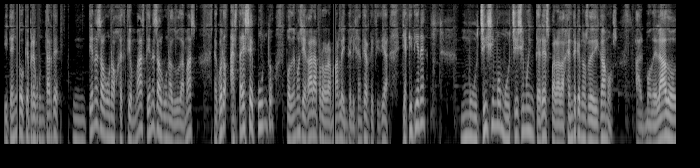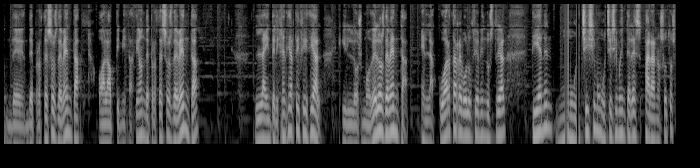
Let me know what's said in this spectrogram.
y tengo que preguntarte, mm, ¿tienes alguna objeción más? ¿Tienes alguna duda más? ¿De acuerdo? Hasta ese punto podemos llegar a programar la inteligencia artificial. Y aquí tiene muchísimo, muchísimo interés para la gente que nos dedicamos al modelado de, de procesos de venta o a la optimización de procesos de venta la inteligencia artificial y los modelos de venta en la cuarta revolución industrial tienen muchísimo, muchísimo interés para nosotros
